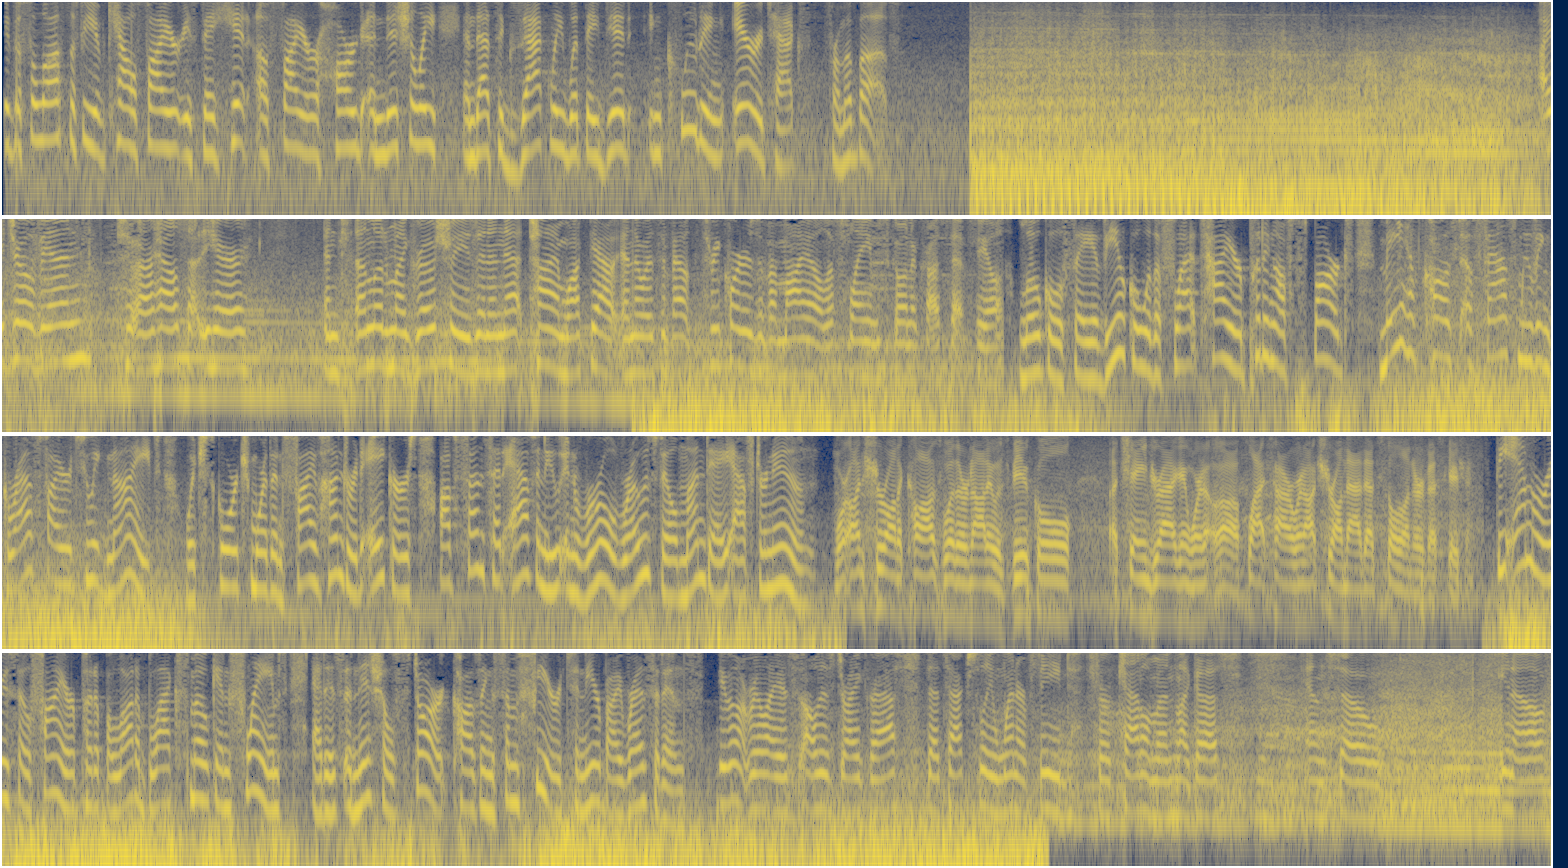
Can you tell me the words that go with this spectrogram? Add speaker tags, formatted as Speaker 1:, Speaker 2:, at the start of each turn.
Speaker 1: The philosophy of CAL FIRE is to hit a fire hard initially, and that's exactly what they did, including air attacks from above.
Speaker 2: I drove in to our house out here and unloaded my groceries, and in that time walked out, and there was about three quarters of a mile of flames going across that field.
Speaker 1: Locals say a vehicle with a flat tire putting off sparks may have caused a fast moving grass fire to ignite, which scorched more than 500 acres off Sunset Avenue in rural Roseville Monday afternoon.
Speaker 3: We're unsure on the cause, whether or not it was vehicle a chain dragon, we're, uh, flat tire. We're not sure on that. That's still under investigation.
Speaker 1: The Amoruso fire put up a lot of black smoke and flames at its initial start, causing some fear to nearby residents.
Speaker 2: People don't realize all this dry grass that's actually winter feed for cattlemen like us. Yeah. And so you know,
